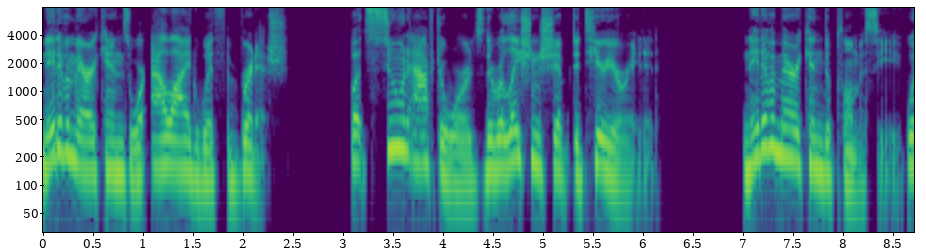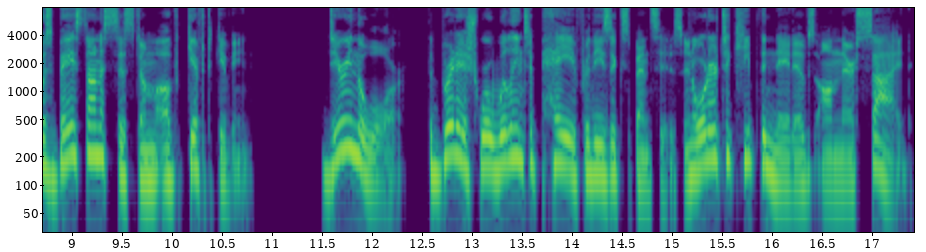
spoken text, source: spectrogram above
Native Americans were allied with the British. But soon afterwards, the relationship deteriorated. Native American diplomacy was based on a system of gift giving. During the war, the British were willing to pay for these expenses in order to keep the natives on their side.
